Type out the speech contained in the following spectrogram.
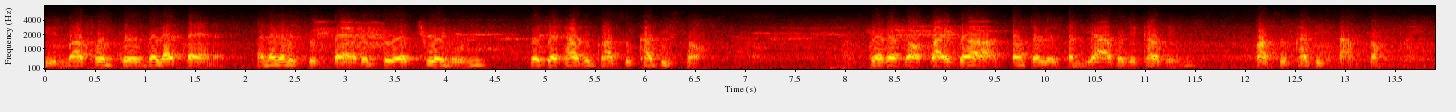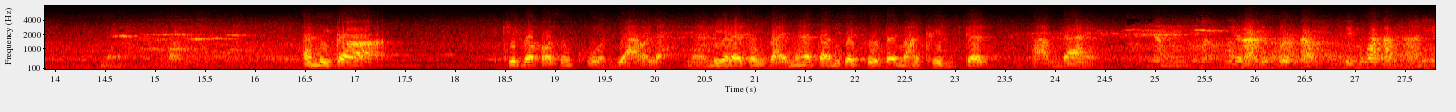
อื่นมาเพิ่มเติมก็แล้วแต่นะอันนั้นก็เป็นสุขแต่เป็นตัวช่วยหนุน เพื่อจะเข้าถึงความสุขขั้นที่สองแล้วก็ต่อไปก็ต้องเจริญปัญญาเพื่อจะเข้าถึงความสุขขั้นที่สามต่อไปนะอันนี้ก็คิดว่าพอสมควรยาวแล้วนะมีอะไรสงสัยไหมฮะตอนนี้จะพูดไปมากขึ้นก็ถามได้อย่าง นิรามิสุขกับวิภวตัณหานี่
